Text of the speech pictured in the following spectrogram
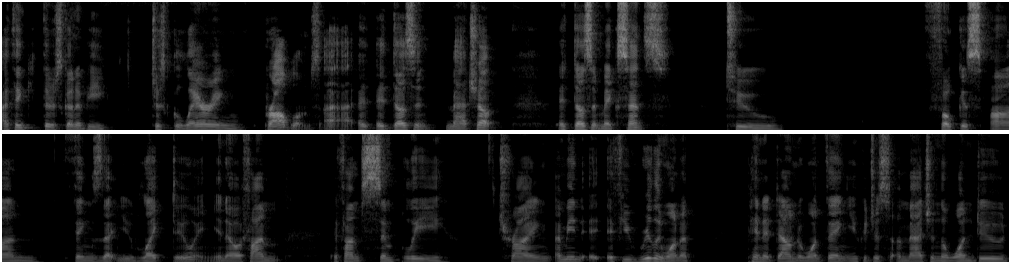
I think there's going to be just glaring problems. It, it doesn't match up. It doesn't make sense to focus on things that you like doing. You know, if I'm if I'm simply trying, I mean, if you really want to pin it down to one thing, you could just imagine the one dude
